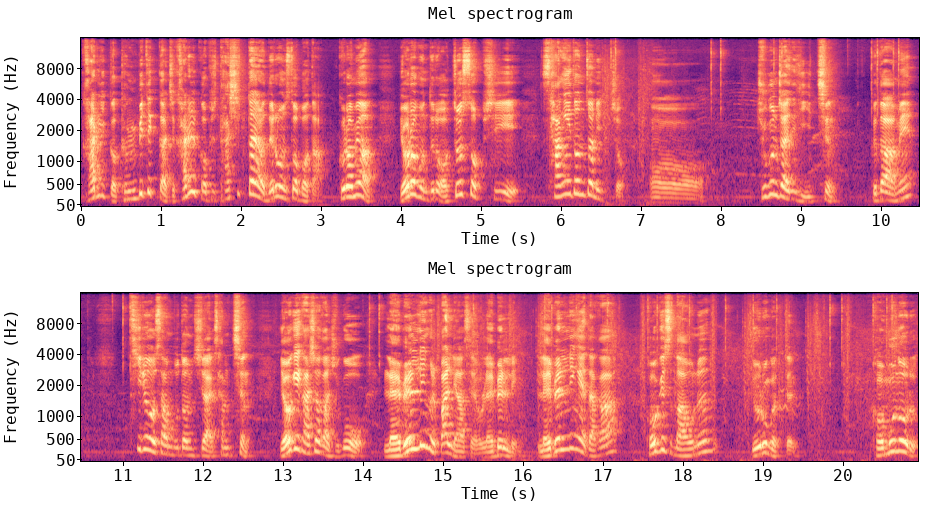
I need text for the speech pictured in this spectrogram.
가릴 거 경비대까지 가릴 거 없이 다 10다이아로 내려온 서버다 그러면 여러분들은 어쩔 수 없이 상위 던전 있죠 어 죽은 대지 2층 그 다음에 티리오사 무덤 지하 3층 여기 가셔가지고 레벨링을 빨리 하세요 레벨링. 레벨링에다가 거기서 나오는 요런 것들. 거무노르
